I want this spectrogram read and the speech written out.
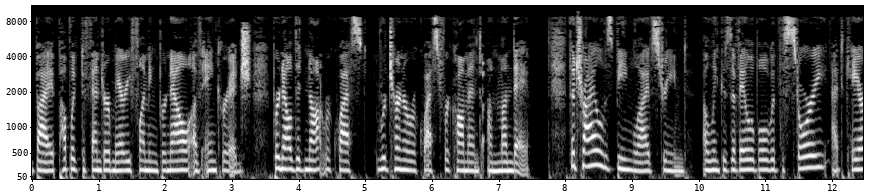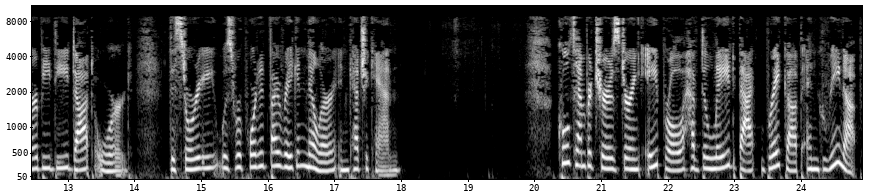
by Public Defender Mary Fleming Burnell of Anchorage. Burnell did not request, return a request for comment on Monday. The trial is being live streamed. A link is available with the story at krbd.org. The story was reported by Reagan Miller in Ketchikan. Cool temperatures during April have delayed back breakup and green up,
